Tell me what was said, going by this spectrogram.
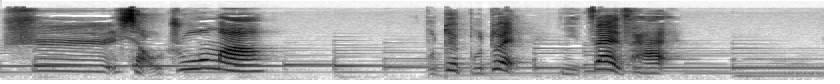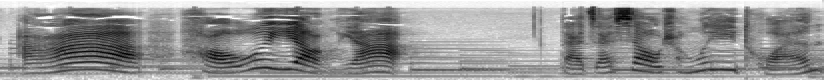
是小猪吗？不对，不对，你再猜。啊，好痒呀！大家笑成了一团，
